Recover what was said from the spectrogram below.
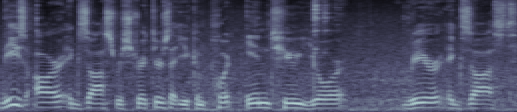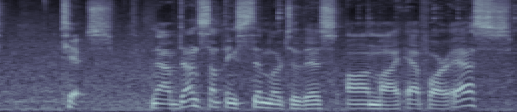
these are exhaust restrictors that you can put into your rear exhaust tips. Now I've done something similar to this on my FRS.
